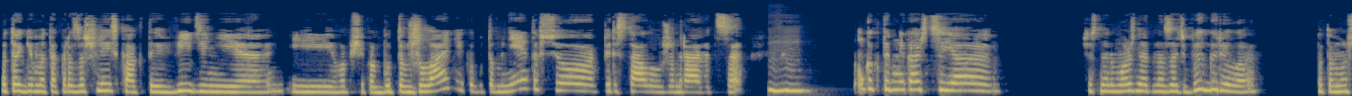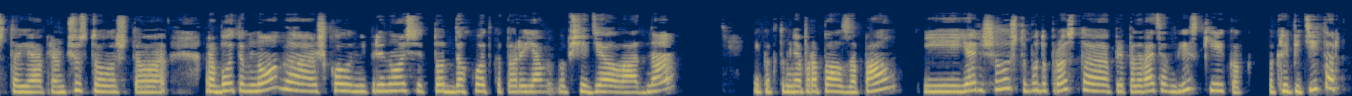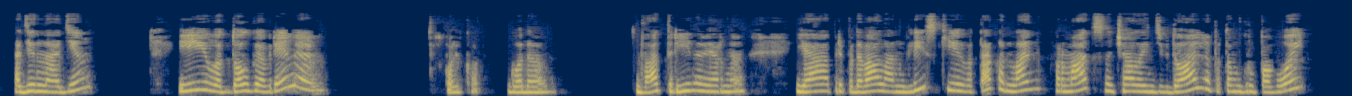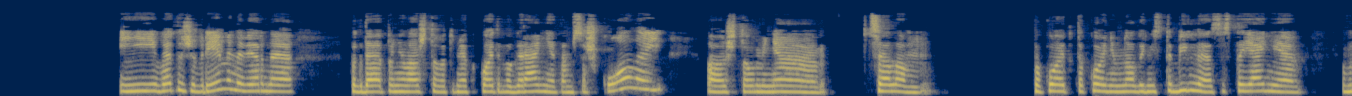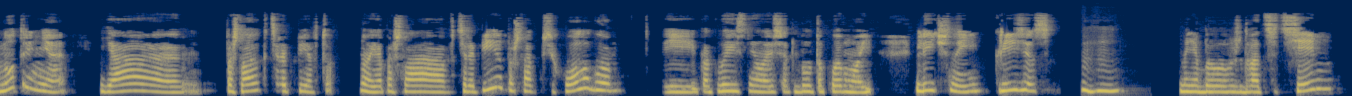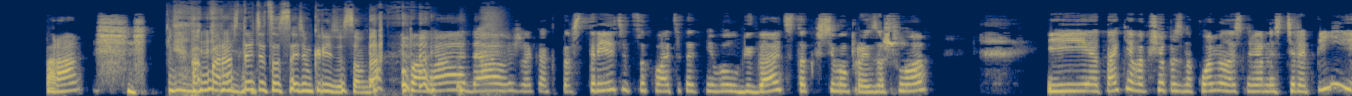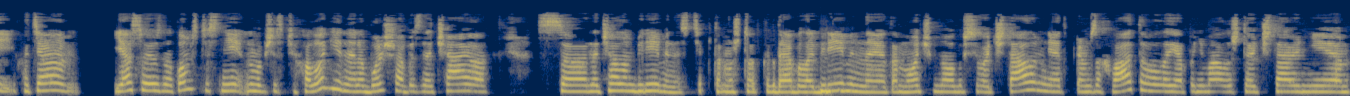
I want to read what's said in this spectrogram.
В итоге мы так разошлись как-то и в видении, и вообще как будто в желании, как будто мне это все перестало уже нравиться. Mm-hmm. Ну, как-то, мне кажется, я сейчас, наверное, можно это назвать выгорела, потому что я прям чувствовала, что работы много, школа не приносит тот доход, который я вообще делала одна, и как-то у меня пропал запал. И я решила, что буду просто преподавать английский как, как репетитор, один на один. И вот долгое время, сколько, года два-три, наверное, я преподавала английский вот так онлайн формат, сначала индивидуально, потом групповой. И в это же время, наверное, когда я поняла, что вот у меня какое-то выгорание там со школой, а, что у меня в целом какое-то такое немного нестабильное состояние внутреннее, я пошла к терапевту. Ну, я пошла в терапию, пошла к психологу, и, как выяснилось, это был такой мой личный кризис. Угу. Мне было уже 27, пора. Пора встретиться с этим кризисом, да? Пора, да, уже как-то встретиться, хватит от него убегать, столько всего произошло. И так я вообще познакомилась, наверное, с терапией, хотя я свое знакомство с ней, ну вообще с психологией, наверное, больше обозначаю с началом беременности, потому что вот, когда я была беременная, я там очень много всего читала, меня это прям захватывало, я понимала, что я читаю не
